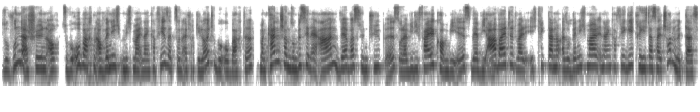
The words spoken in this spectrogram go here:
so wunderschön auch zu beobachten, auch wenn ich mich mal in ein Café setze und einfach die Leute beobachte. Man kann schon so ein bisschen erahnen, wer was für ein Typ ist oder wie die Pfeilkombi ist, wer wie Mhm. arbeitet, weil ich kriege dann, also wenn ich mal in ein Café gehe, kriege ich das halt schon mit, dass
